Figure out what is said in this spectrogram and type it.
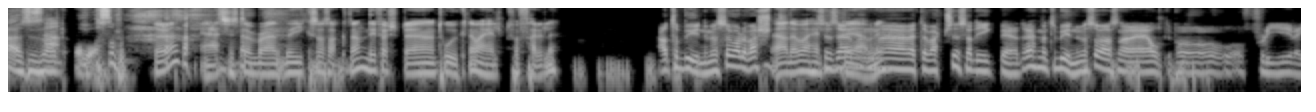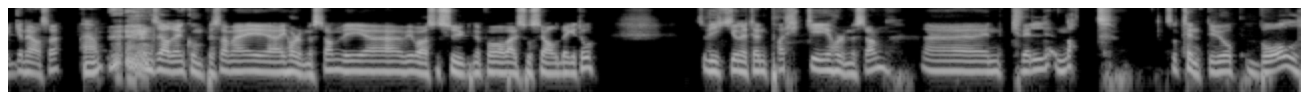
Jeg syns det har vært awesome. det? Jeg synes det, ble, det gikk så sakte. De første to ukene var helt forferdelig. Ja, Til å begynne med så var det verst. Ja, det var helt Synes jeg, jævlig. men etter hvert syns jeg det gikk bedre. Men til å begynne med så var det sånn at jeg alltid på å fly i veggen, jeg også. Ja. Så jeg hadde en kompis av meg i, i Holmestrand. Vi, eh, vi var jo så sugne på å være sosiale begge to. Så vi gikk jo ned til en park i Holmestrand eh, en kveld natt. Så tente vi opp bål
